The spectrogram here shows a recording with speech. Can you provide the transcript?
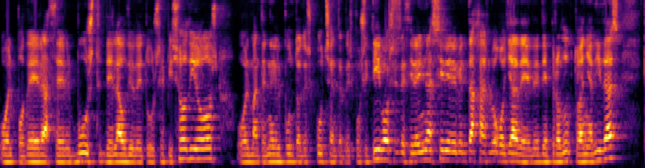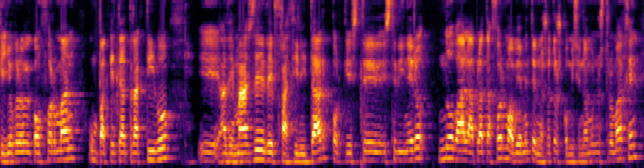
o el poder hacer boost del audio de tus episodios o el mantener el punto de escucha entre dispositivos. Es decir, hay una serie de ventajas luego ya de, de producto añadidas que yo creo que conforman un paquete atractivo eh, además de, facilitar, porque este, este dinero no va a la plataforma, obviamente nosotros comisionamos nuestro margen,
